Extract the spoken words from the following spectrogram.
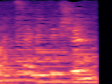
On television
